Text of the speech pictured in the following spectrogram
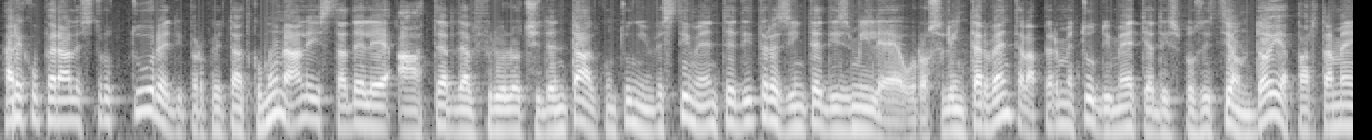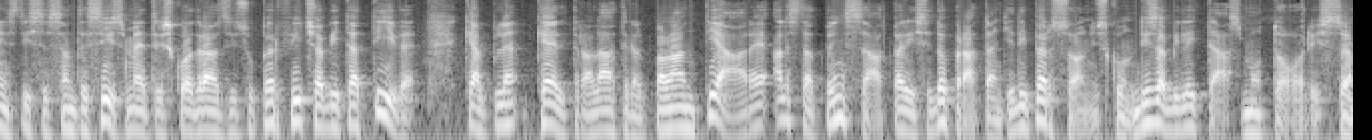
A recuperare le strutture di proprietà comunale sta delle Ater dal Friuli Occidentale con un investimento di 310.000 euro. L'intervento ha permesso di mettere a disposizione due appartamenti di 66 metri quadrati di superficie abitative che, al pl- che tra l'altro al palantiare è stato pensato per essere doprato anche di persone con disabilità motoris.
